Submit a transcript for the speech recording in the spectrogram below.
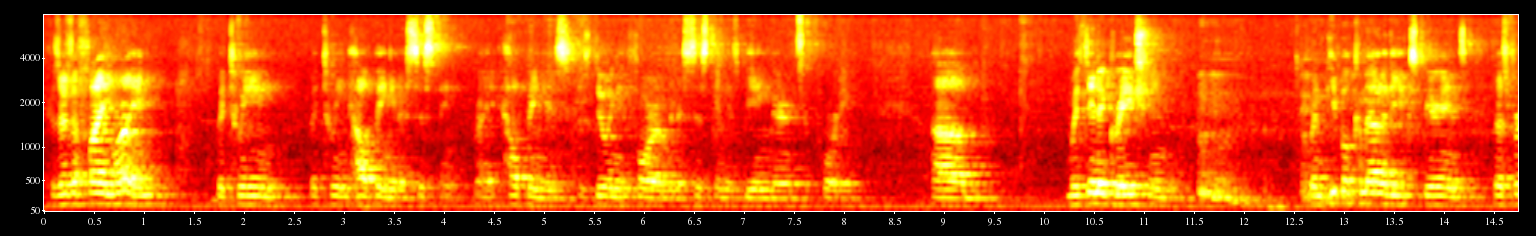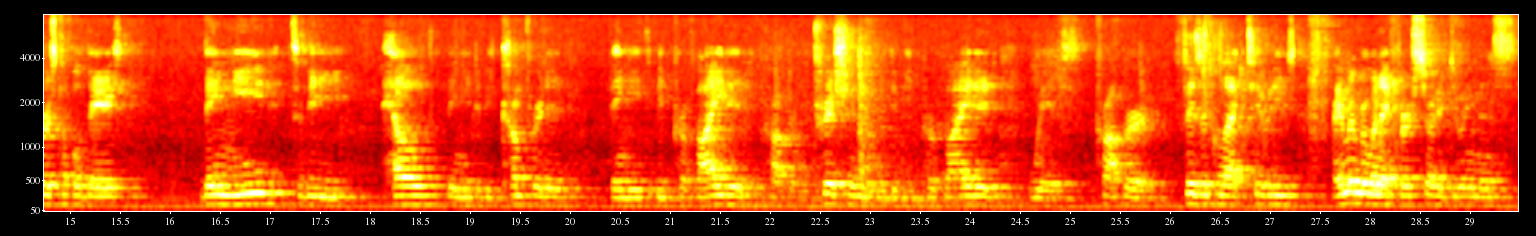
Because there's a fine line between between helping and assisting, right? Helping is, is doing it for them, and assisting is being there and supporting. Um, with integration, when people come out of the experience, those first couple days, they need to be held, they need to be comforted, they need to be provided proper nutrition, they need to be provided with proper physical activities. I remember when I first started doing this,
